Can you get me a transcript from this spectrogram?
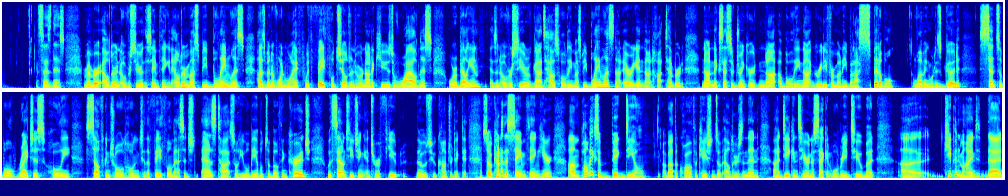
says this remember elder and overseer are the same thing. An elder must be blameless husband of one wife with faithful children who are not accused of wildness or rebellion. As an overseer of god's household he must be blameless not arrogant not hot-tempered not an excessive drinker not a bully not greedy for money but hospitable loving what is good sensible, righteous, holy, self controlled, holding to the faithful message as taught, so he will be able to both encourage with sound teaching and to refute those who contradict it. So, kind of the same thing here. Um, Paul makes a big deal about the qualifications of elders, and then uh, deacons here in a second we'll read too. But uh, keep in mind that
